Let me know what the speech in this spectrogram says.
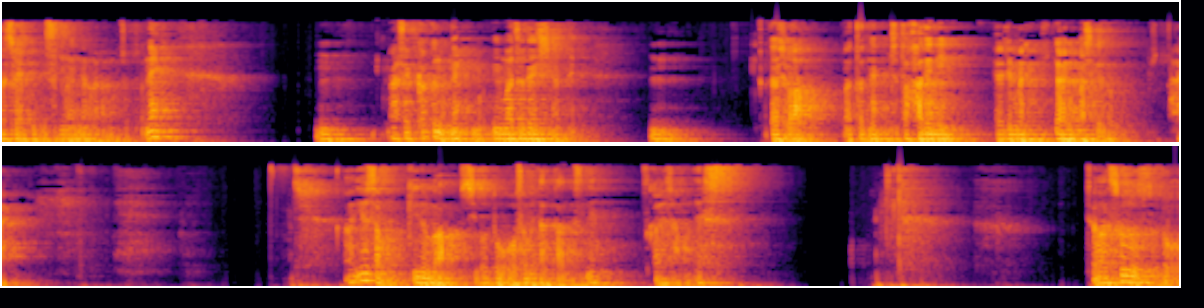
立ち上げに備えながらもちょっとね、うん、まあせっかくのね、年末年始なんで、うん、私は、またね、ちょっと派手にやりま、やりますけど、はい。あ、ゆうさん昨日が仕事を収めだったんですね。お疲れ様です。じゃあ、そろそろ、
